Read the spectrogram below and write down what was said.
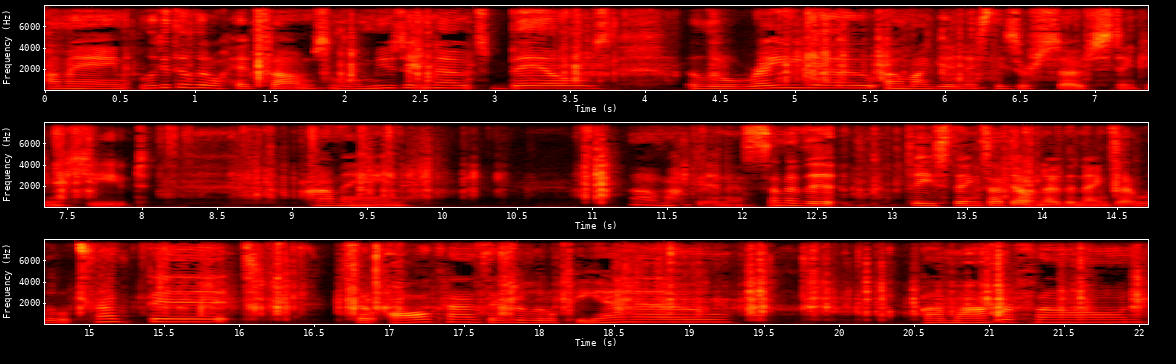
I mean, look at the little headphones, little music notes, bells, a little radio. Oh my goodness, these are so stinking cute. I mean, oh my goodness. Some of the these things I don't know the names of. A little trumpet. So all kinds. There's a little piano a microphone,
